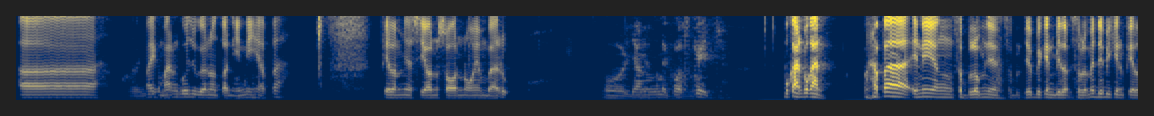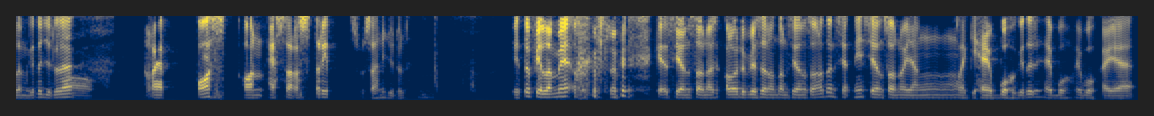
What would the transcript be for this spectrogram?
eh apa ya, kemarin gue juga nonton ini apa filmnya Sion Sono yang baru Oh, iya. Yang Nicolas Cage. bukan bukan apa ini yang sebelumnya Sebelum- dia bikin film sebelumnya dia bikin film gitu judulnya Oh, Red Post on Esser Street susah nih judulnya itu filmnya filmnya kayak Sion Sono kalau udah biasa nonton Sion Sono tuh ini Sion Sono yang lagi heboh gitu deh heboh heboh kayak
